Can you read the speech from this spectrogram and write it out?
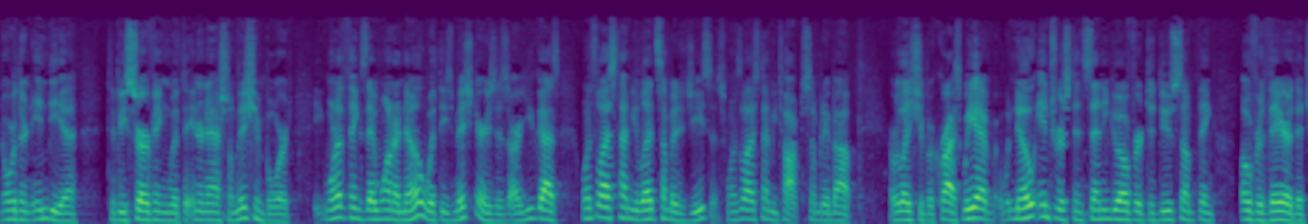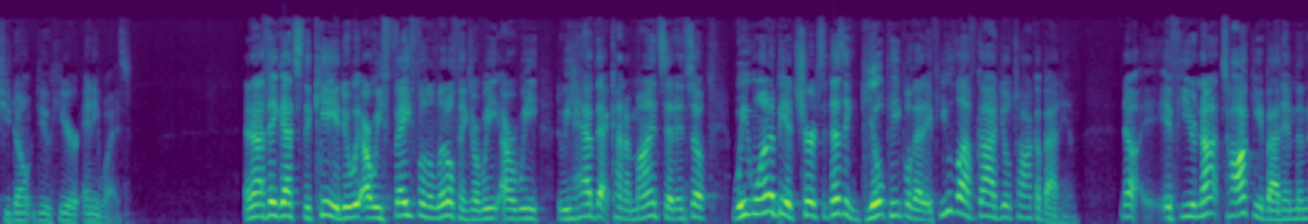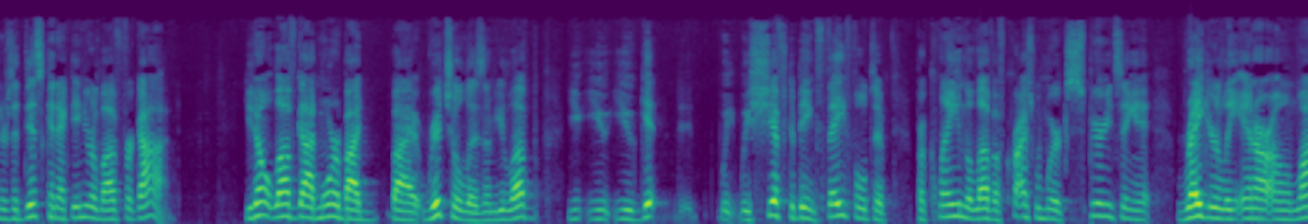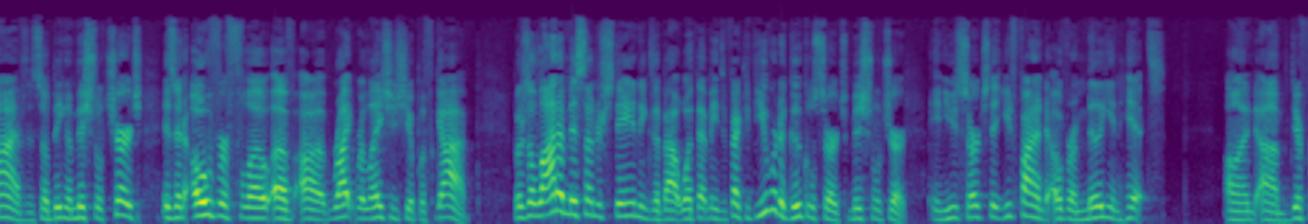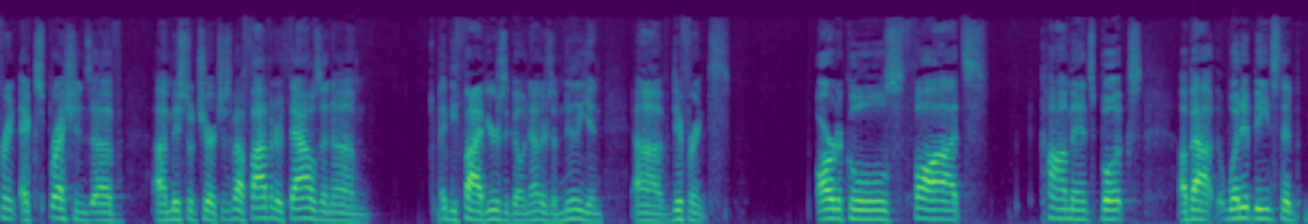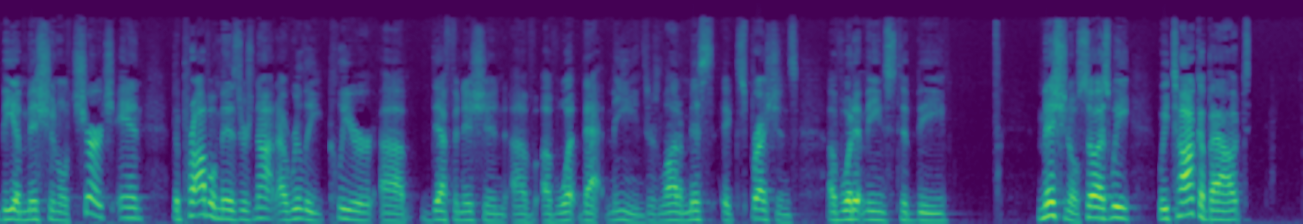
northern India, to be serving with the International Mission Board. One of the things they want to know with these missionaries is, are you guys? When's the last time you led somebody to Jesus? When's the last time you talked to somebody about a relationship with Christ? We have no interest in sending you over to do something over there that you don't do here, anyways. And I think that's the key. Do we, are we faithful in the little things? Are we, are we, do we have that kind of mindset? And so we want to be a church that doesn't guilt people that if you love God, you'll talk about Him. Now, if you're not talking about Him, then there's a disconnect in your love for God. You don't love God more by, by ritualism. You love, you, you, you get, we, we shift to being faithful to proclaim the love of Christ when we're experiencing it regularly in our own lives. And so being a missional church is an overflow of a right relationship with God. But there's a lot of misunderstandings about what that means. In fact, if you were to Google search missional church and you search that, you'd find over a million hits on um, different expressions of uh, missional church. There's about 500,000 um, maybe five years ago. Now there's a million uh, different articles, thoughts, comments, books about what it means to be a missional church. And the problem is there's not a really clear uh, definition of, of what that means. There's a lot of misexpressions of what it means to be missional. So as we, we talk about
